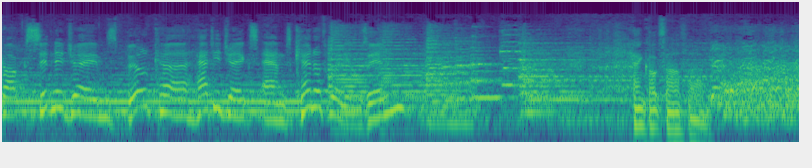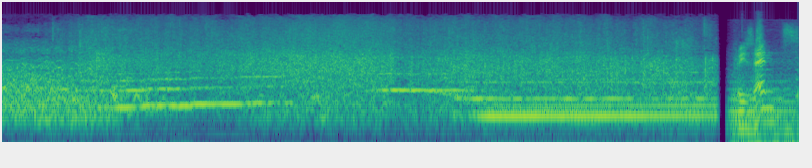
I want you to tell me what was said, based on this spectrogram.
Hancock, Sidney James, Bill Kerr, Hattie Jacques, and Kenneth Williams in Hancock's Half Hour. presents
